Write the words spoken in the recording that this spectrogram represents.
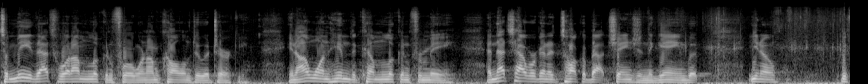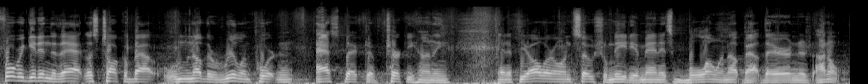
To me, that's what I'm looking for when I'm calling to a turkey. You know, I want him to come looking for me. And that's how we're going to talk about changing the game. But, you know, before we get into that, let's talk about another real important aspect of turkey hunting. And if y'all are on social media, man, it's blowing up out there, and I don't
